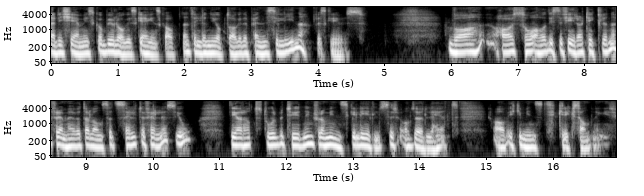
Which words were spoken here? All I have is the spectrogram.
der de kjemiske og biologiske egenskapene til det nyoppdagede penicillinet beskrives. Hva har så alle disse fire artiklene, fremhevet av Lancet selv, til felles? Jo, de har hatt stor betydning for å minske lidelser og dødelighet av ikke minst krigshandlinger.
